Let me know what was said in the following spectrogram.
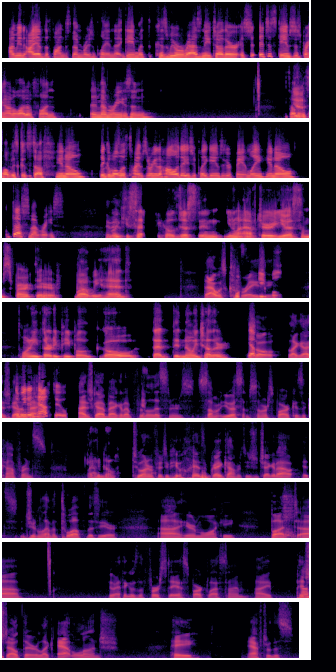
I mean, I have the fondest memories of playing that game with because we were razzing each other. It's it just games just bring out a lot of fun and memories and it's, al- Yeah. it's always good stuff. You know, think There of all was those times during the holidays you play games with your family. You know, best memories. Like you said, Michael, just in you know after USM Spark there, but we had that was 20 crazy. people, 20, 30 people go that didn't know each other. Yep. So, like, I just got And we didn't have to. I just got to back it up for the listeners. Summer USM Summer Spark is a conference I Gotta go. 250 people. It's a great conference. You should check it out. It's June 11th, 12th this year uh, here in Milwaukee. But uh, I think it was the first day of Spark last time. I pitched out there, like at lunch, hey, after this,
